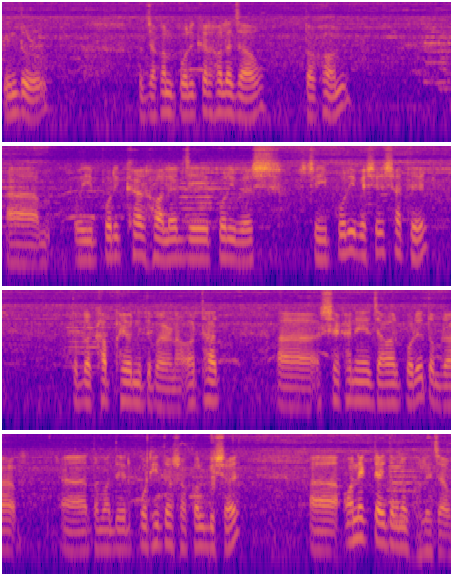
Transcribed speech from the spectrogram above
কিন্তু যখন পরীক্ষার হলে যাও, তখন ওই পরীক্ষার হলের যে পরিবেশ, সেই পরিবেশের সাথে তোমরা খাপ খাইয়ে নিতে পারো না। অর্থাৎ সেখানে যাওয়ার পরে তোমরা তোমাদের পঠিত সকল বিষয় অনেকটাই তোমরা ভুলে যাও।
